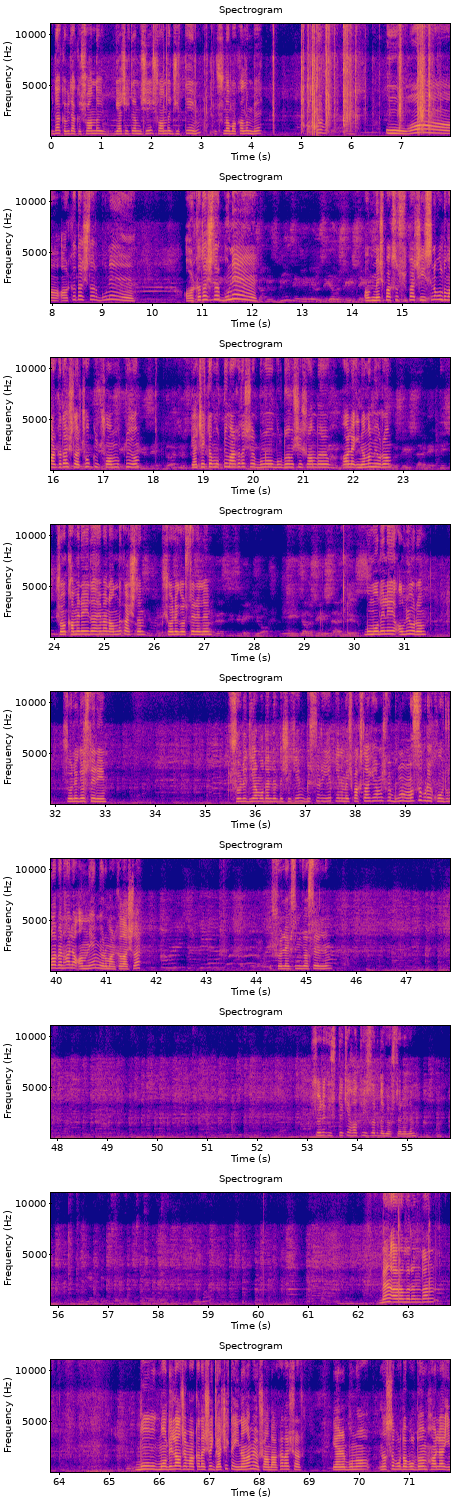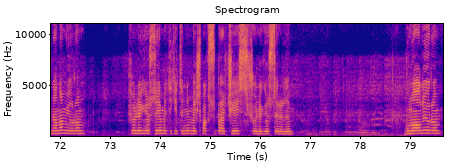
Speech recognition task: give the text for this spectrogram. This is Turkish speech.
Bir dakika bir dakika şu anda gerçekten bir şey. Şu anda ciddiyim. Şuna bakalım bir. Oha! Arkadaşlar bu ne? Arkadaşlar bu ne? Abi Matchbox'ın süper şeysini buldum arkadaşlar. Çok şu an mutluyum. Gerçekten mutluyum arkadaşlar. Bunu bulduğum için şu anda hala inanamıyorum. Şu an kamerayı da hemen anlık açtım. Şöyle gösterelim. Bu modeli alıyorum. Şöyle göstereyim. Şöyle diğer modelleri de çekeyim. Bir sürü yepyeni Matchbox'lar gelmiş ve bunu nasıl buraya koydular ben hala anlayamıyorum arkadaşlar. Şöyle hepsini gösterelim. Şöyle üstteki Hot Wheels'ları da gösterelim. Ben aralarından bu modeli alacağım arkadaşlar. Gerçekten inanamıyorum şu anda arkadaşlar. Yani bunu nasıl burada buldum hala inanamıyorum. Şöyle göstereyim etiketini. Matchbox Super Chase. Şöyle gösterelim. Bunu alıyorum.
